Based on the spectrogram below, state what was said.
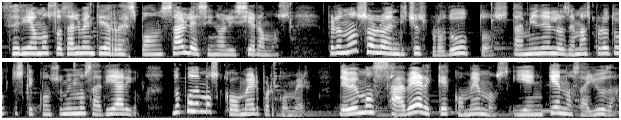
Seríamos totalmente irresponsables si no lo hiciéramos. Pero no solo en dichos productos, también en los demás productos que consumimos a diario. No podemos comer por comer. Debemos saber qué comemos y en qué nos ayuda.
